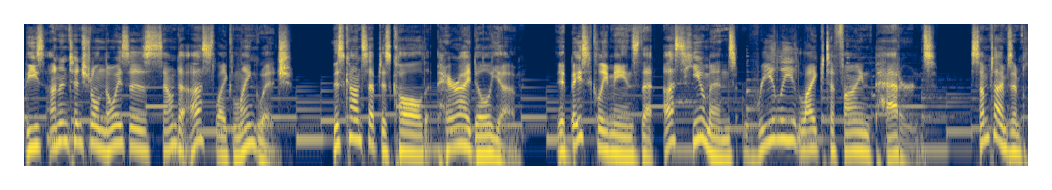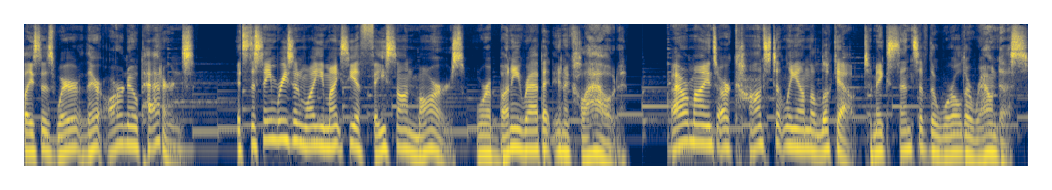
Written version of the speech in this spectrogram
these unintentional noises sound to us like language. This concept is called pareidolia. It basically means that us humans really like to find patterns, sometimes in places where there are no patterns. It's the same reason why you might see a face on Mars or a bunny rabbit in a cloud. Our minds are constantly on the lookout to make sense of the world around us.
